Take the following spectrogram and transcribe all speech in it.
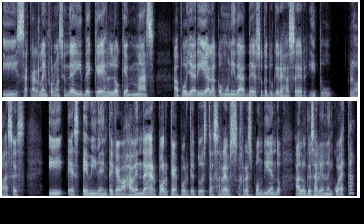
y sacar la información de ahí de qué es lo que más apoyaría a la comunidad de eso que tú quieres hacer y tú lo haces. Y es evidente que vas a vender. ¿Por qué? Porque tú estás respondiendo a lo que salió en la encuesta.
